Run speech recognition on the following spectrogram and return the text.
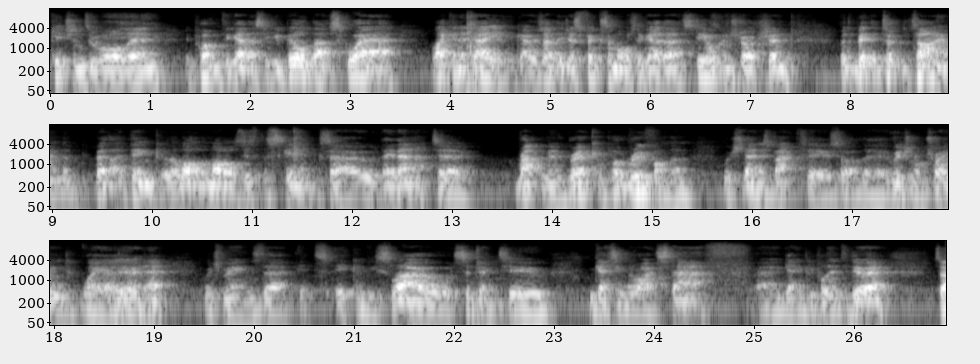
kitchens are all in. You put them together. So you build that square like in a day it goes up. They just fix them all together, steel construction. But the bit that took the time, and the bit that I think with a lot of the models is the skinning. So they then had to wrap them in brick and put a roof on them, which then is back to sort of the original trade way yeah, of doing yeah. it, which means that it's it can be slow. It's subject to getting the right staff and getting people in to do it. So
